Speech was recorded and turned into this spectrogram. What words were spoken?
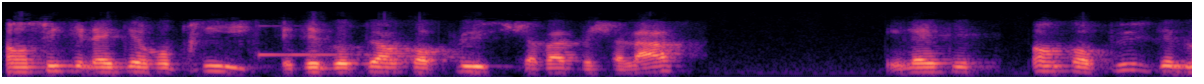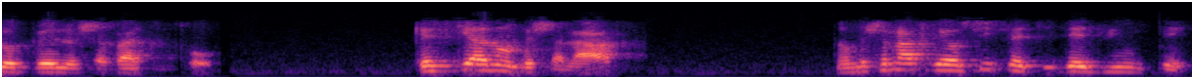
Ensuite, il a été repris et développé encore plus Shabbat Beshalach. Il a été encore plus développé le Shabbat Yitro. Qu'est-ce qu'il y a dans Beshalach? Dans Beshalach, il y a aussi cette idée d'unité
